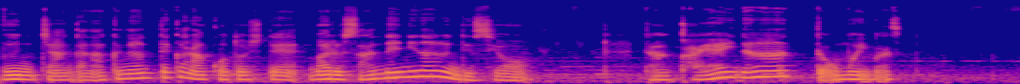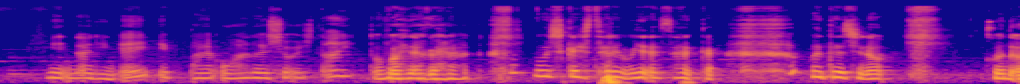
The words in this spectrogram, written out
文ちゃんが亡くなってから今年で丸3年になるんですよ。なんか早いなって思います。みんなにねいっぱいお話をしたいと思いながら もしかしたら皆さんが私のこの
